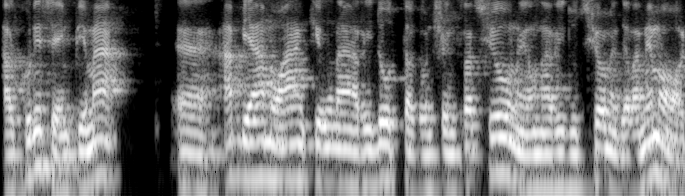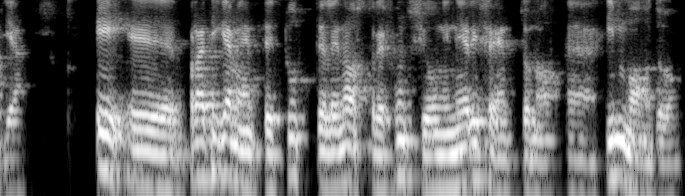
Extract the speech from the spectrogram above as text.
alcuni esempi, ma eh, abbiamo anche una ridotta concentrazione, una riduzione della memoria e eh, praticamente tutte le nostre funzioni ne risentono eh, in modo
